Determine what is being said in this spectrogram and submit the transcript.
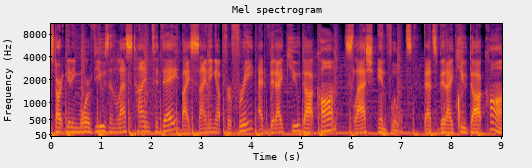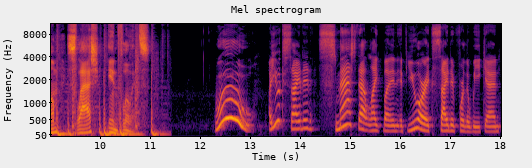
Start getting more views in less time today by signing up for free at vidiq.com slash influence. That's vidiq.com slash influence. Woo! Are you excited? Smash that like button if you are excited for the weekend.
